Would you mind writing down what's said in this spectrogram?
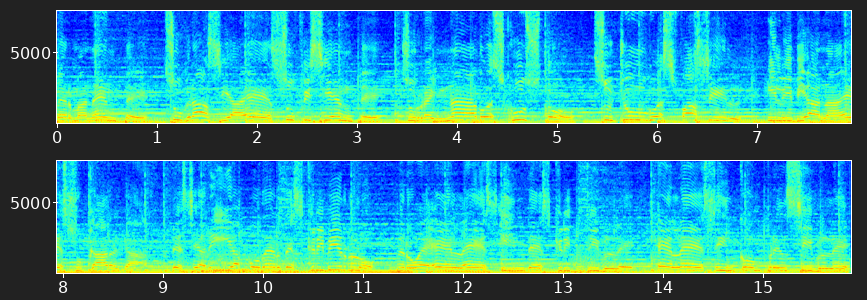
permanente, su gracia es suficiente, su reinado es justo, su yugo es fácil y liviana es su carga. Desearía poder describirlo, pero Él es indescriptible, Él es incomprensible,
